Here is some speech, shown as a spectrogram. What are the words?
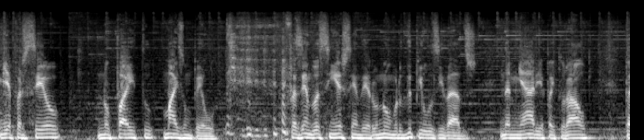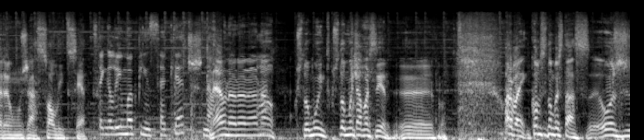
me apareceu no peito mais um pelo, fazendo assim ascender o número de pilosidades na minha área peitoral para um já sólido 7. Tenho ali uma pinça, queres? Não, não, não, não, não. não. Custou muito, custou muito a aparecer. Uh. Ora bem, como se não bastasse, hoje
